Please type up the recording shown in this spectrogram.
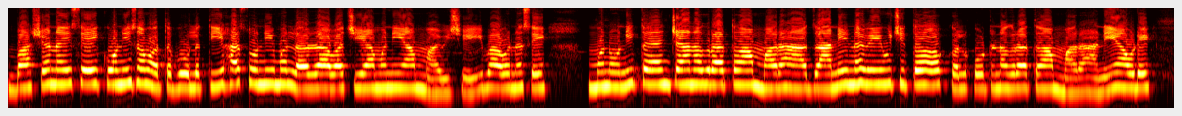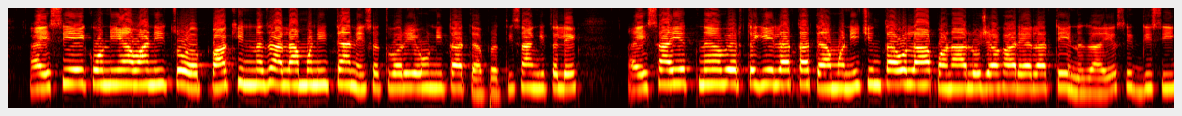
भाषण ऐसे कोणी समर्थ बोलती रावाची मल्हाररावाची आमनी आम्हाविषयी भाव नसे म्हणून तयांच्या नगरात आम्हा राहा जाणे नव्हे उचित अक्कलकोट नगरात आम्हा राहणे आवडे. ऐसी एकोणी आवाणी चोळप्पा खिन्न झाला म्हणी त्याने सत्वर येऊन तात्या प्रती सांगितले. ऐसा यत्न व्यर्थ गेला तात्या म्हणी चिंतावला आपण आलो ज्या कार्याला ते न जाय सिद्धीसी.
